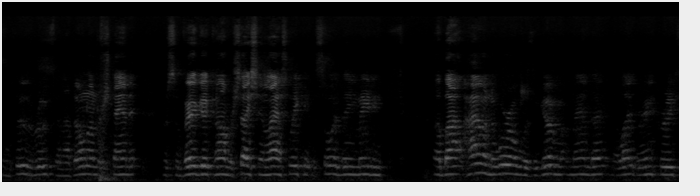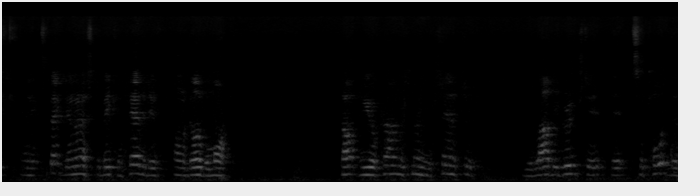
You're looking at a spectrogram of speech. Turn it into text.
and through the roof, and I don't understand it. There was some very good conversation last week at the soybean meeting about how in the world was the government mandating a labor increase and expecting us to be competitive on the global market. Talk to your congressmen, your senators, your lobby groups that, that support the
